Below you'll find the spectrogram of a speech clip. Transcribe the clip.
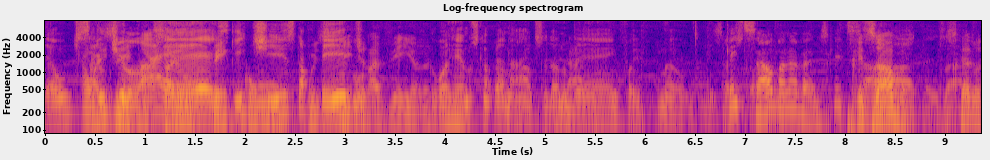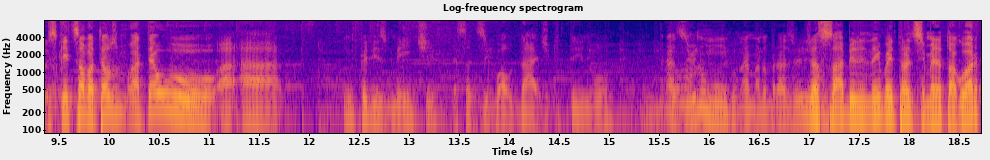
é um que É um saiu de lá, saiu é, pe- skatista com o pego. skate na veia, né? Correndo os campeonatos, se dando Irado. bem, foi, essa Skate salva, né, velho? Skate, Skate salva. salva. Skate salva até, os, até o. A, a- infelizmente, essa desigualdade que tem no, no Brasil e no mundo, né? Mas no Brasil ele já sabe, ele nem vai entrar nesse mérito agora.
